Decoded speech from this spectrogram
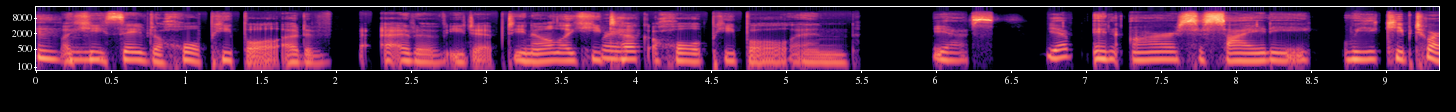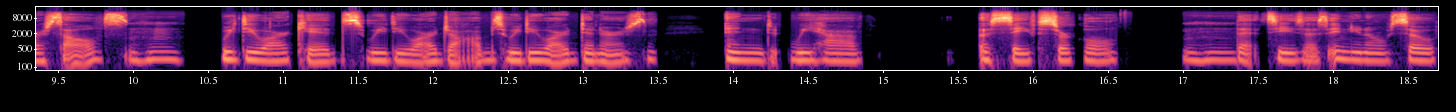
Like Mhm. He saved a whole people out of out of Egypt. You know, like He Right. took a whole people and yes, yep. In our society, we keep to ourselves. Mhm. we do our kids, we do our jobs, we do our dinners, and we have a safe circle Mhm. that sees us. And, you know, so,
